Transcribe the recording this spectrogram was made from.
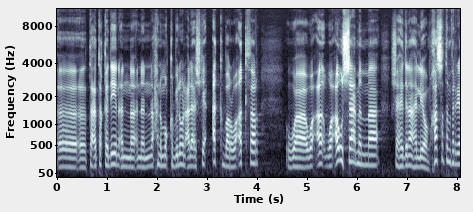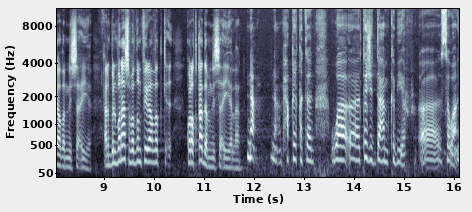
آه، تعتقدين أن أن نحن مقبلون على أشياء أكبر وأكثر وأوسع مما شهدناه اليوم خاصة في الرياضة النسائية؟ أنا بالمناسبة أظن في رياضة كرة قدم نسائية الآن. نعم نعم حقيقة. وتجد دعم كبير آه، سواء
